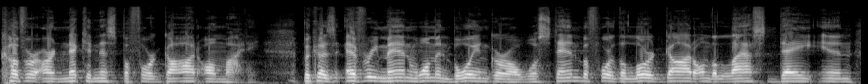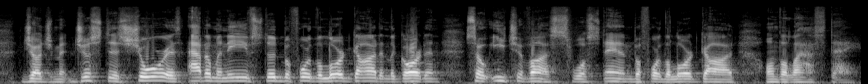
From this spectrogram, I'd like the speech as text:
cover our nakedness before God Almighty. Because every man, woman, boy, and girl will stand before the Lord God on the last day in judgment. Just as sure as Adam and Eve stood before the Lord God in the garden, so each of us will stand before the Lord God on the last day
